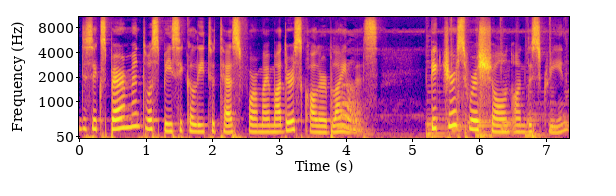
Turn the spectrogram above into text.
This experiment was basically to test for my mother's color blindness. Pictures were shown on the screen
